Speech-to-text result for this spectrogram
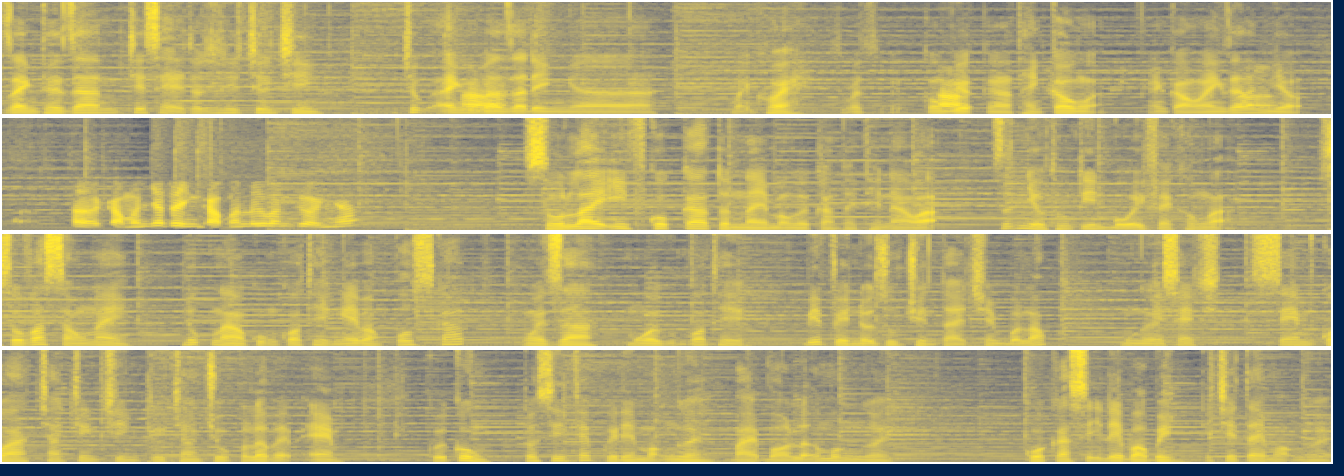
dành thời gian chia sẻ cho chương trình. Chúc anh À. và gia đình à, mạnh khỏe và công À. việc à, thành công ạ. Em cảm ơn anh rất là À. nhiều. Ờ, cảm ơn gia đình cảm ơn Lưu Văn Cường nhé Số like Infoca tuần này mọi người cảm thấy thế nào ạ? Rất nhiều thông tin bổ ích phải không ạ? Số phát sóng này lúc nào cũng có thể nghe bằng postcard. Ngoài ra, mọi người cũng có thể biết về nội dung truyền tải trên blog. Mọi người sẽ xem qua trang chương trình từ trang chủ của lớp FM. Cuối cùng, tôi xin phép gửi đến mọi người bài Bỏ lỡ một người của ca sĩ Lê Bảo Bình để chia tay mọi người.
